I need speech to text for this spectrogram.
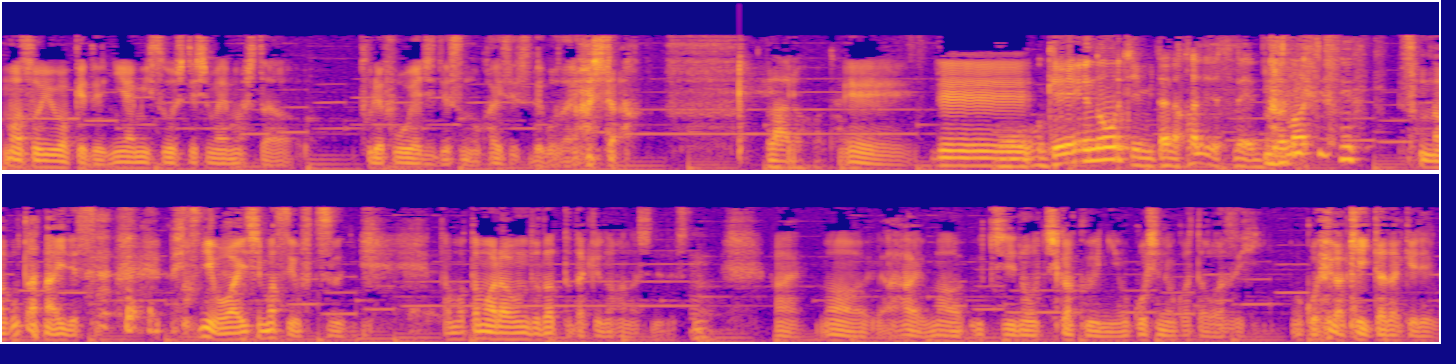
まあそういうわけでニアミスをしてしまいました、プレフォーヤジですの解説でございました。なるほど。えー、で芸能人みたいな感じですね。出まそんなことはないですよ。別にお会いしますよ、普通に。たまたまラウンドだっただけの話でですね。はい。まあ、はい。まあ、うちの近くにお越しの方はぜひ、お声掛けいただければ。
